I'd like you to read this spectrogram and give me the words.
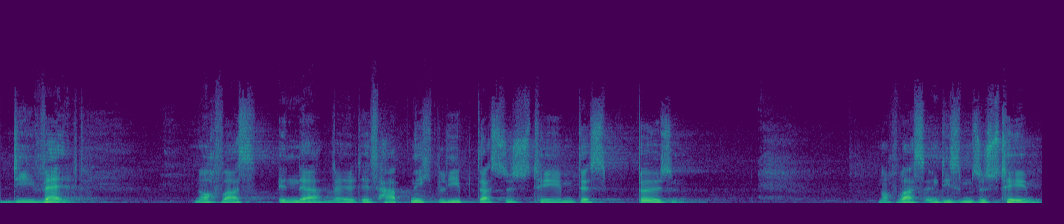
die Welt, noch was in der Welt ist. Habt nicht lieb das System des Bösen, noch was in diesem System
